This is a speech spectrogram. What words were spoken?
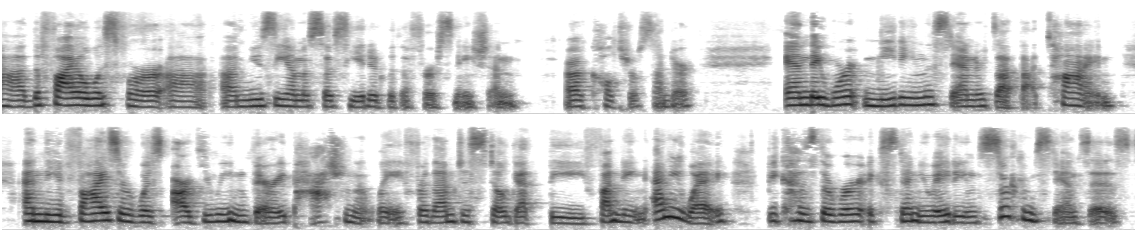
uh, the file was for uh, a museum associated with a First Nation, a cultural center. And they weren't meeting the standards at that time. And the advisor was arguing very passionately for them to still get the funding anyway, because there were extenuating circumstances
